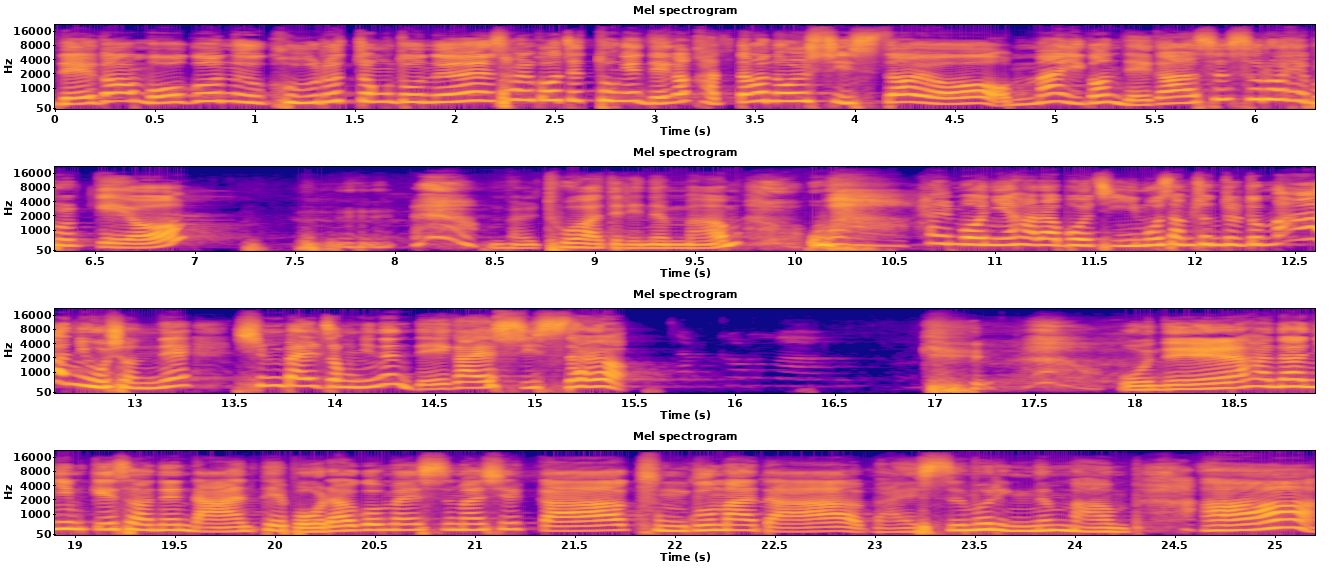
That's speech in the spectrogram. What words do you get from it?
내가 먹은 그릇 정도는 설거지통에 내가 갖다 놓을 수 있어요. 엄마, 이건 내가 스스로 해볼게요. 엄마를 도와드리는 마음. 와, 할머니, 할아버지, 이모, 삼촌들도 많이 오셨네. 신발 정리는 내가 할 수 있어요. 오늘 하나님께서는 나한테 뭐라고 말씀하실까 궁금하다. 말씀을 읽는 마음. 아,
